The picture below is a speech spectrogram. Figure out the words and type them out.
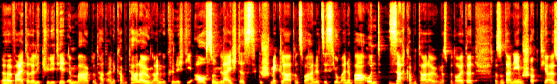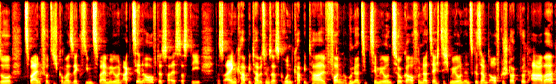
äh, weitere Liquidität im Markt und hat eine Kapitalerhöhung angekündigt, die auch so ein leichtes Geschmäckler hat. Und zwar handelt es sich hier um eine Bar- und Sachkapitalerhöhung. Das bedeutet, das Unternehmen stockt hier also 42,672 Millionen Aktien auf. Das heißt, dass die, das Eigenkapital bzw. das Grundkapital von 117 Millionen circa auf 160 Millionen insgesamt aufgestockt wird. Aber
